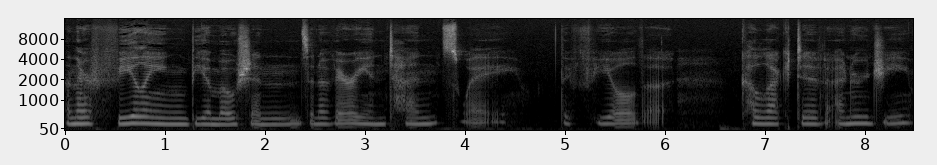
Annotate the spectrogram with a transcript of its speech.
and they're feeling the emotions in a very intense way. They feel the collective energy.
